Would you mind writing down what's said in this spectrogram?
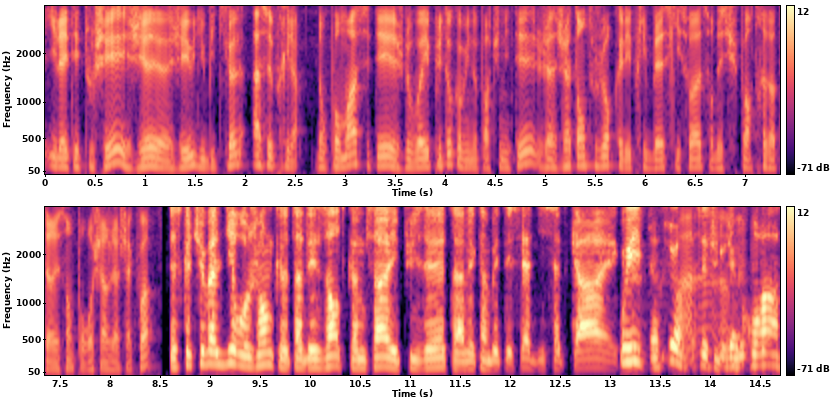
il a été touché et j'ai eu du Bitcoin à ce prix-là. Donc pour moi, c'était, je le voyais plutôt comme une opportunité. J'attends toujours que les prix baissent, qu'ils soient sur des supports très intéressants pour recharger à chaque fois. Est-ce que tu vas le dire aux gens que tu as des ordres comme ça épuisés, avec un BTC à 17K Oui, bien sûr. Ah, tu, crois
